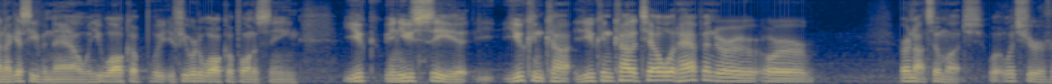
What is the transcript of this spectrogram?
and I guess even now, when you walk up, if you were to walk up on a scene, you and you see it, you can you can kind of tell what happened, or or or not so much. What, what's your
